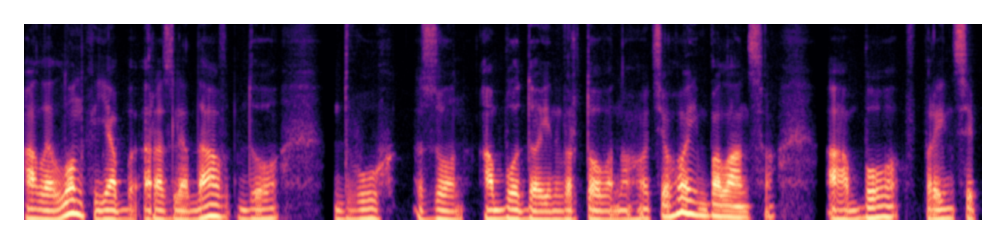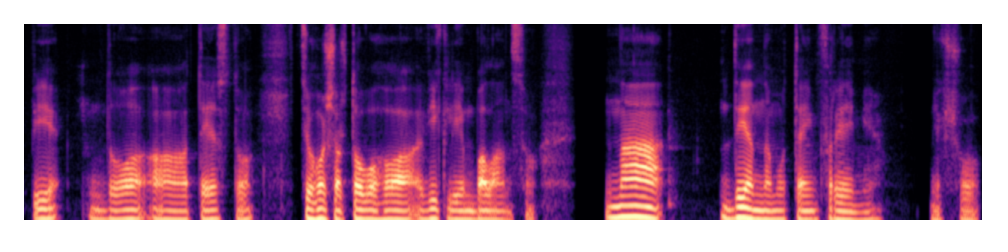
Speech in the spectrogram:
але лонг я б розглядав до двох зон або до інвертованого цього імбалансу, або, в принципі, до тесту цього шартового віклі імбалансу. На денному таймфреймі, якщо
